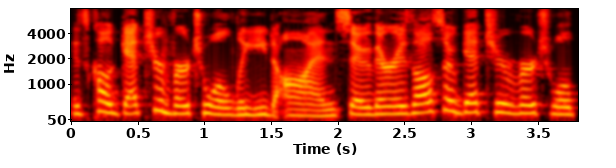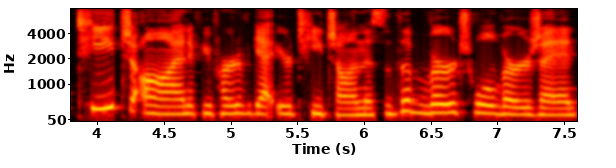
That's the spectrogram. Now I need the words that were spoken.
It's called Get Your Virtual Lead On. So there is also Get Your Virtual Teach On. If you've heard of Get Your Teach On, this is the virtual version.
